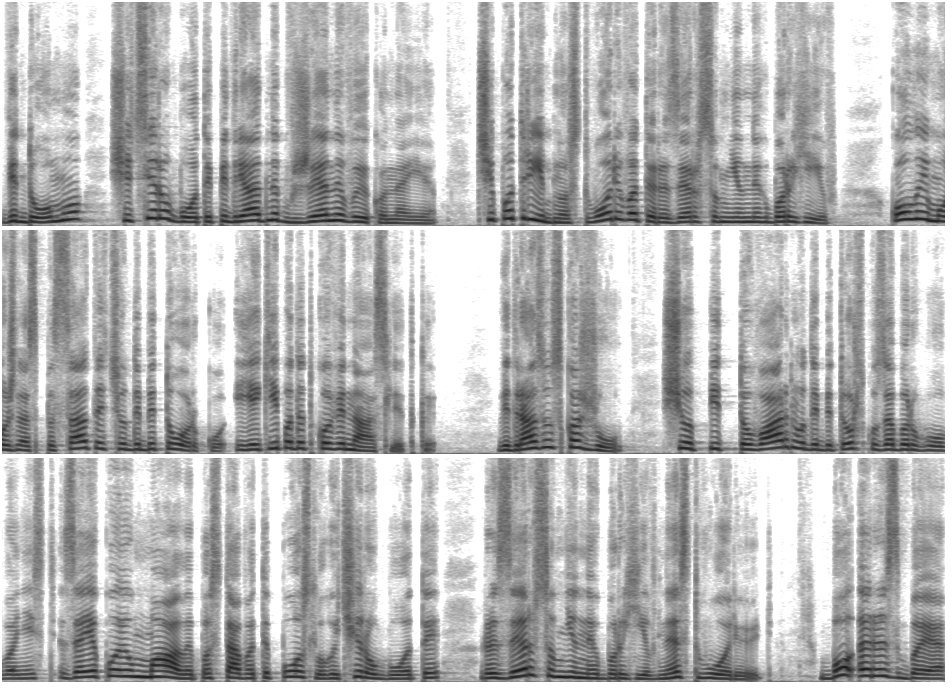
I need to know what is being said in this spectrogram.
Відомо, що ці роботи підрядник вже не виконає. Чи потрібно створювати резерв сумнівних боргів? Коли можна списати цю дебіторку і які податкові наслідки? Відразу скажу, що під товарну дебіторську заборгованість, за якою мали поставити послуги чи роботи, резерв сумнівних боргів не створюють. Бо РСБ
